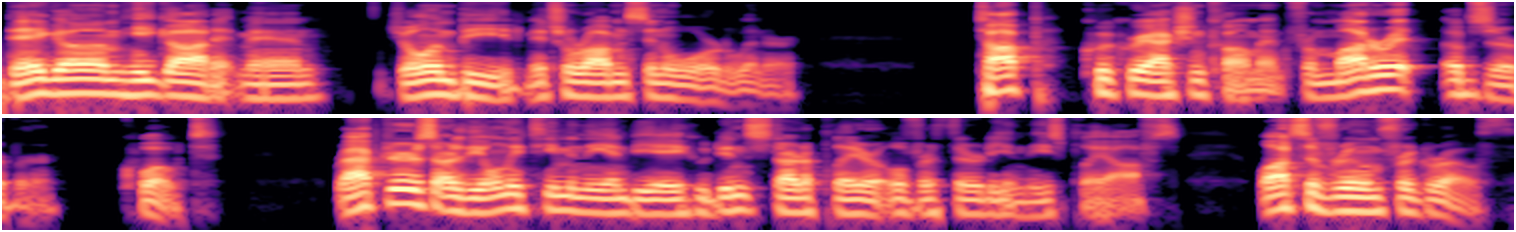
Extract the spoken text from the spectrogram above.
Dagum, he got it, man. Joel Embiid, Mitchell Robinson Award winner. Top quick reaction comment from moderate observer. Quote Raptors are the only team in the NBA who didn't start a player over 30 in these playoffs. Lots of room for growth.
